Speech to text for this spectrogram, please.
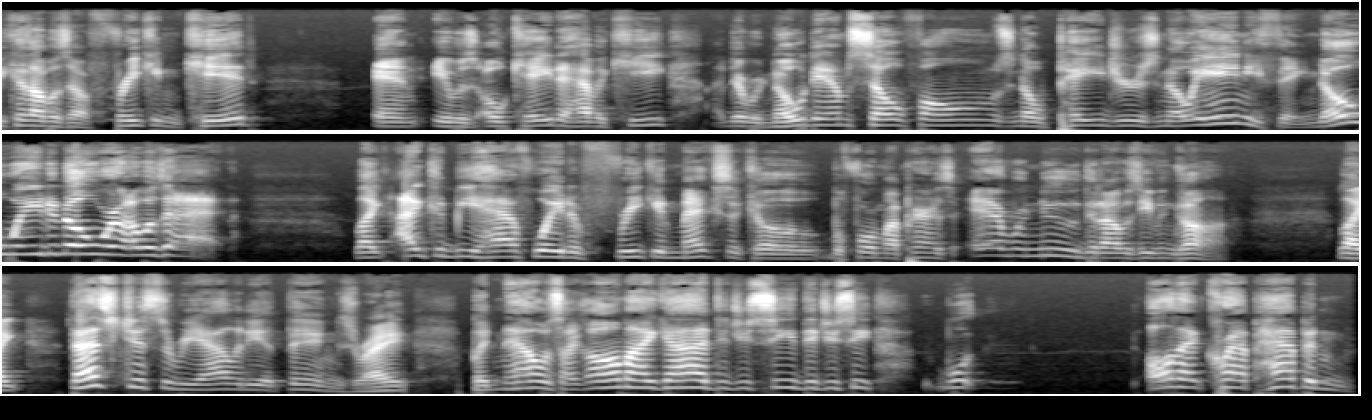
because I was a freaking kid and it was okay to have a key. There were no damn cell phones, no pagers, no anything, no way to know where I was at. Like I could be halfway to freaking Mexico before my parents ever knew that I was even gone. Like that's just the reality of things, right? But now it's like, oh my God, did you see? Did you see? Well, all that crap happened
